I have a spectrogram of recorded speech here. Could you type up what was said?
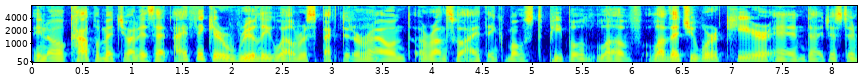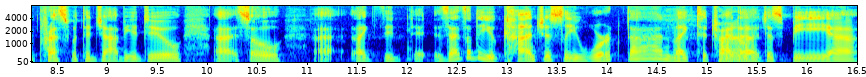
you know compliment you on is that I think you're really well respected around around school. I think most people love love that you work here and uh, just impressed with the job you do. Uh, so. Uh, like, did, is that something you consciously worked on, like to try Well- to just be, uh,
